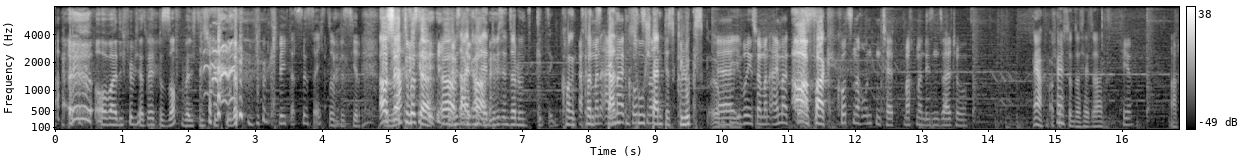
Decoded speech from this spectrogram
oh Mann, ich fühle mich, als wäre ich besoffen, wenn ich dieses Spiel spiele. Wirklich, das ist echt so ein bisschen. Oh shit, du bist da. Du bist, einfach, ah. du bist in so einem kon Ach, wenn man einmal konstanten kurz Zustand des Glücks irgendwie. Äh, übrigens, wenn man einmal Oh, kurz, fuck. kurz nach unten tappt, macht man diesen Salto. Ja, Schön, okay. dass du das jetzt sagst. Hier. Nach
